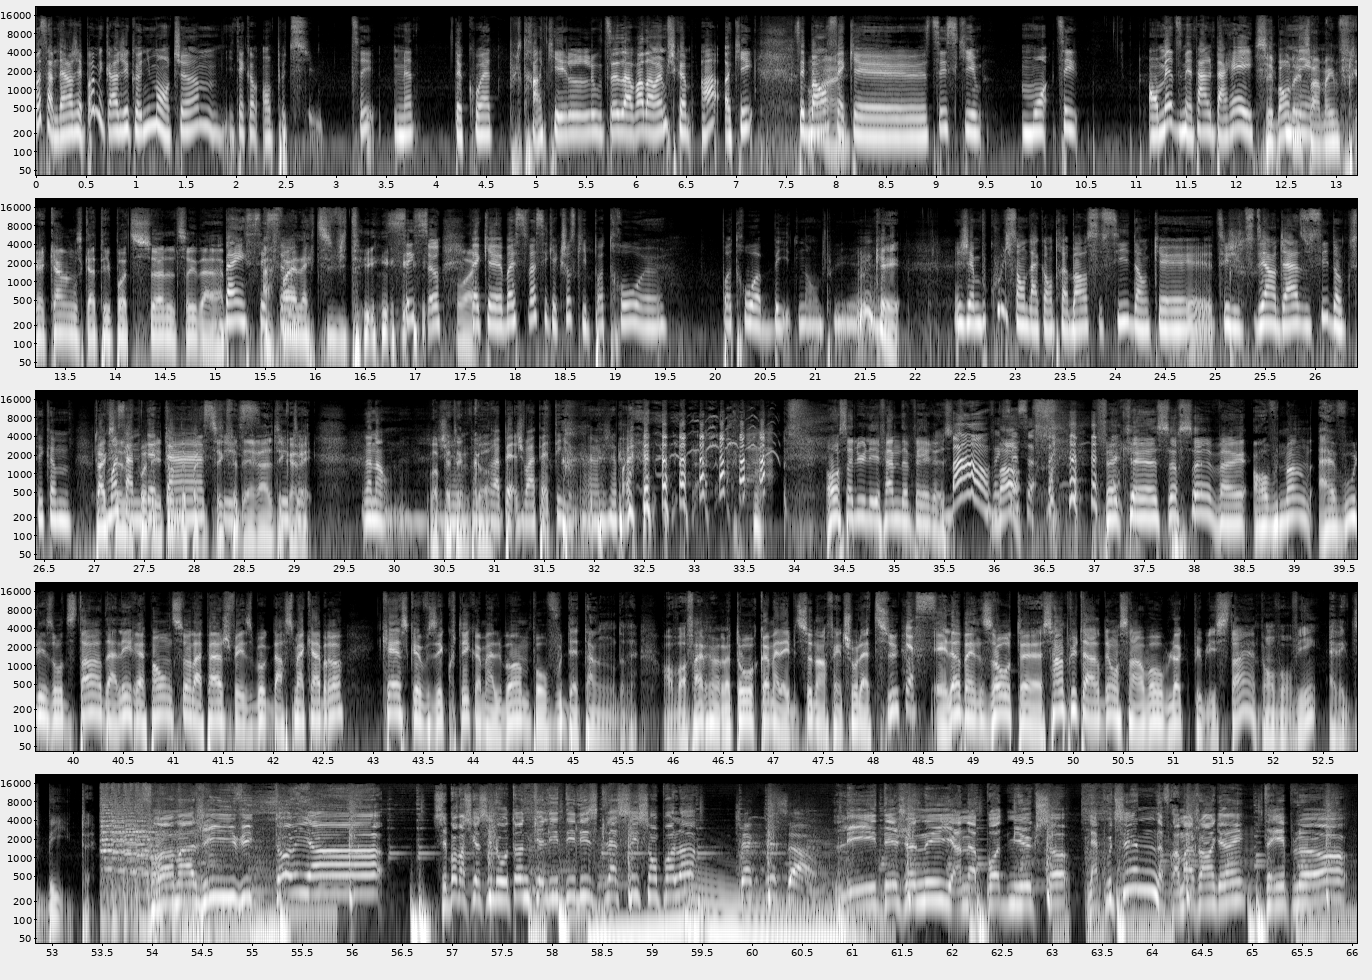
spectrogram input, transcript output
Moi, ça me dérangeait pas, mais quand j'ai connu mon chum, il était comme, on peut-tu, tu sais, mettre de quoi de plus tranquille ou, tu sais, d'avoir dans le même, je suis comme, ah, OK. C'est bon, Ouais. fait que, tu sais, ce qui est, moi, tu sais, on met du métal pareil. C'est bon d'être mais- sur la même fréquence quand t'es pas tout seul, tu sais, à, Ben, à ça. faire l'activité. C'est ça. Ouais. Fait que, ben, souvent, c'est quelque chose qui est pas trop, euh, pas trop upbeat non plus. Euh, OK. J'aime beaucoup le son de la contrebasse aussi. Donc, euh, tu sais, j'ai étudié en jazz aussi. Donc, c'est comme. Tant que moi, ça ça me pas détend. de politique fédérale, t'es correct. Non, non. Va Je- péter une je vais corde. péter- Je vais péter. Pas- On salue les fans de Pérus. bon, fait que Bon. c'est ça. fait que euh, sur ce, ben, on vous demande à vous, les auditeurs, d'aller répondre sur la page Facebook d'Ars Macabra. Qu'est-ce que vous écoutez comme album pour vous détendre? On va faire un retour comme à l'habitude en fin de show là-dessus. Yes. Et là, ben nous autres, euh, sans plus tarder, on s'en va au bloc publicitaire, puis on vous revient avec du beat. Fromagerie Victoria! C'est pas parce que c'est l'automne que les délices glacées sont pas là? Check this out! Les déjeuners, y en a pas de mieux que ça. La poutine, le fromage en grains, triple A.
